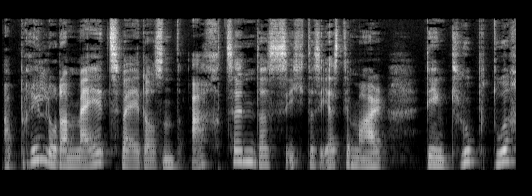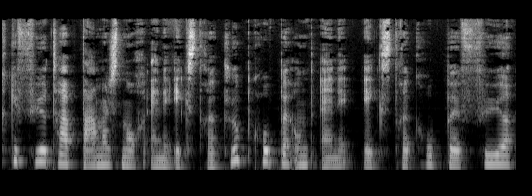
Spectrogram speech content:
April oder Mai 2018, dass ich das erste Mal den Club durchgeführt habe. Damals noch eine extra Clubgruppe und eine extra Gruppe für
